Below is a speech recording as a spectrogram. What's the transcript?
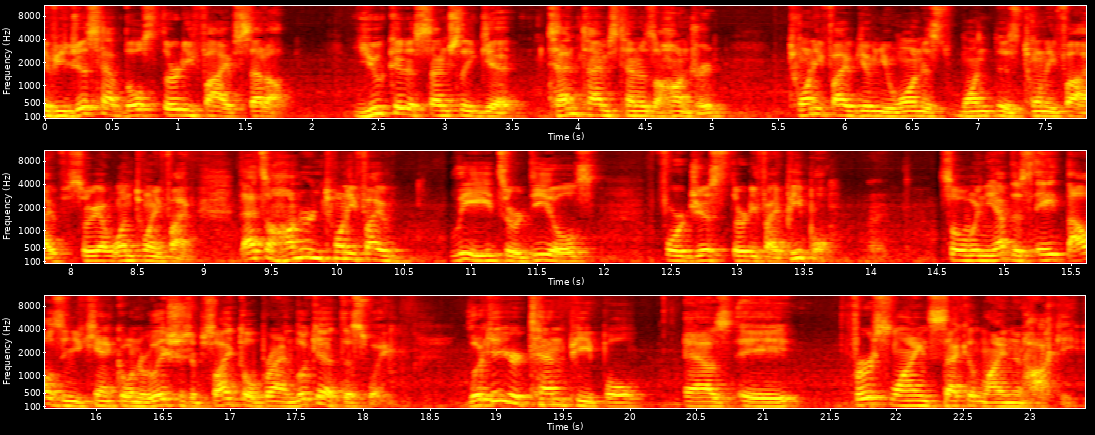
if you just have those 35 set up, you could essentially get 10 times 10 is 100. 25 giving you one is one is 25. So you got 125. That's 125 leads or deals for just 35 people. Right. So when you have this 8,000, you can't go in a relationship. So I told Brian, look at it this way. Look at your 10 people as a first line, second line in hockey,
